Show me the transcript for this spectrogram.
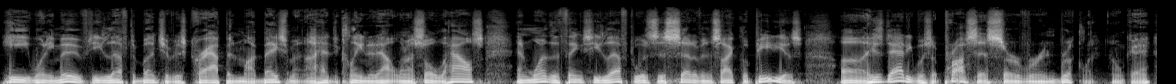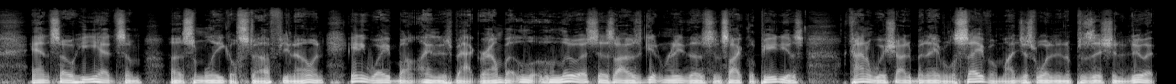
he when he moved, he left a bunch of his crap in my basement. I had to clean it out when I sold the house, and one of the things he left was this set of encyclopedias. Uh, his daddy was a prophet process server in Brooklyn. Okay, and so he had some uh, some legal stuff, you know. And anyway, behind his background, but L- Lewis, as I was getting rid of those encyclopedias, I kind of wish I'd have been able to save them. I just wasn't in a position to do it.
